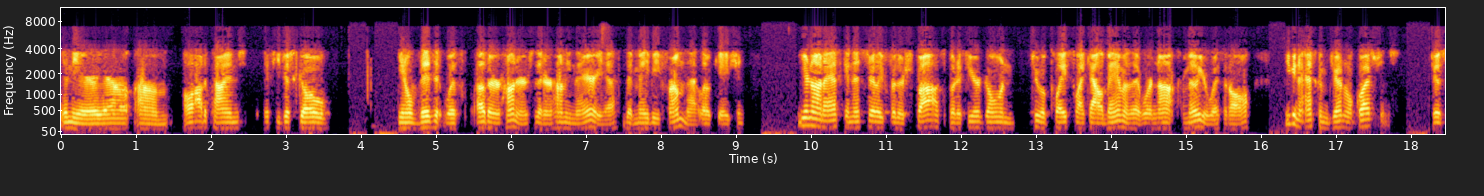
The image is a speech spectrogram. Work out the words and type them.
in the area. Um, a lot of times, if you just go you know, visit with other hunters that are hunting the area that may be from that location. You're not asking necessarily for their spots, but if you're going to a place like Alabama that we're not familiar with at all, you can ask them general questions. Just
